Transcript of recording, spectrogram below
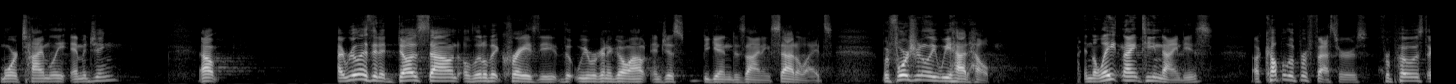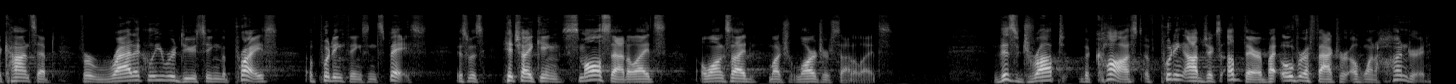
more timely imaging? Now, I realize that it does sound a little bit crazy that we were going to go out and just begin designing satellites. But fortunately, we had help. In the late 1990s, a couple of professors proposed a concept for radically reducing the price of putting things in space. This was hitchhiking small satellites alongside much larger satellites. This dropped the cost of putting objects up there by over a factor of 100.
